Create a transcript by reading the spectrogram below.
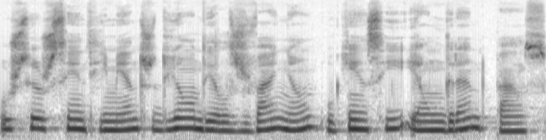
os seus sentimentos, de onde eles venham, o que em si é um grande passo.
